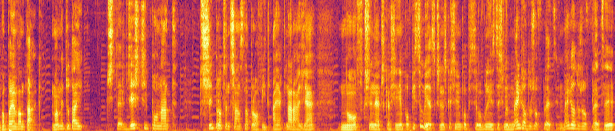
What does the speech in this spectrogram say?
No powiem Wam tak, mamy tutaj 40 ponad 3% szans na profit, a jak na razie, no skrzyneczka się nie popisuje, skrzyneczka się nie popisuje, ogólnie jesteśmy mega dużo w plecy, mega dużo w plecy.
